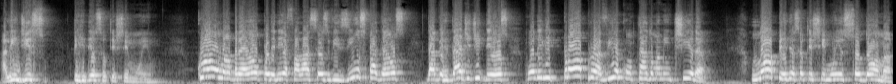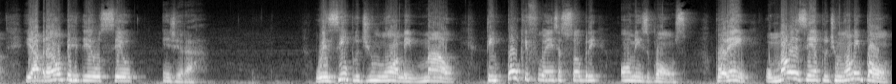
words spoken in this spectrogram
Além disso, perdeu seu testemunho. Como Abraão poderia falar a seus vizinhos pagãos da verdade de Deus quando ele próprio havia contado uma mentira. Ló perdeu seu testemunho em Sodoma e Abraão perdeu o seu em Gerar. O exemplo de um homem mau tem pouca influência sobre homens bons. Porém, o mau exemplo de um homem bom,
